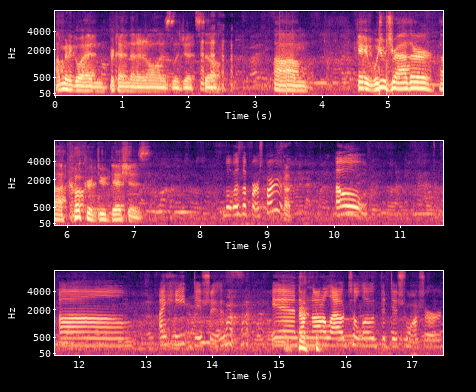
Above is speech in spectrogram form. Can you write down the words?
I'm gonna go ahead and pretend that it all is legit still. Um, okay, would you rather uh, cook or do dishes? What was the first part? Cook. Oh, um, I hate dishes, and I'm not allowed to load the dishwasher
